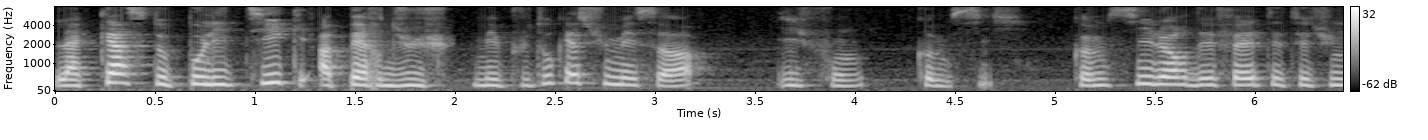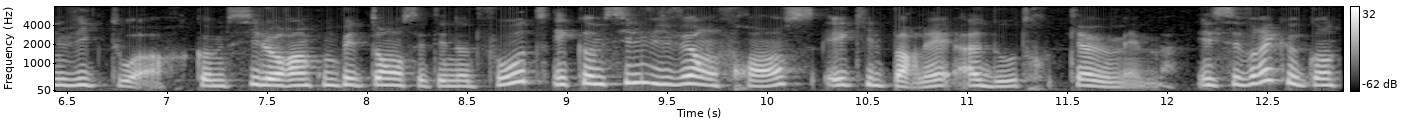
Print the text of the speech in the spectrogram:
La caste politique a perdu. Mais plutôt qu'assumer ça, ils font comme si comme si leur défaite était une victoire, comme si leur incompétence était notre faute, et comme s'ils vivaient en France et qu'ils parlaient à d'autres qu'à eux-mêmes. Et c'est vrai que quand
